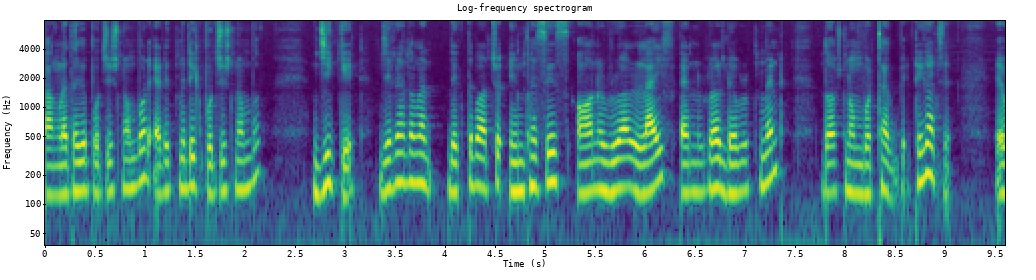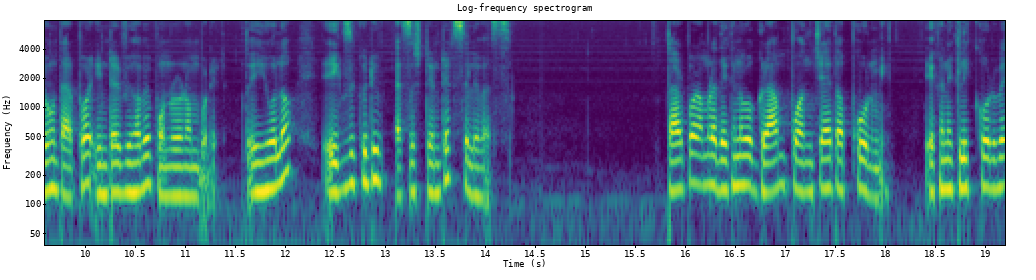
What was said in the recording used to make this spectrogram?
বাংলা থেকে পঁচিশ নম্বর অ্যারিথমেটিক পঁচিশ নম্বর জিকে যেখানে তোমরা দেখতে পাচ্ছ emphasis on rural life and rural development দশ নম্বর থাকবে, ঠিক আছে? এবং তারপর ইন্টারভিউ হবে পনেরো নম্বরের। তো এই হলো এক্সিকিউটিভ অ্যাসিস্ট্যান্টের সিলেবাস তারপর আমরা দেখে নেব গ্রাম পঞ্চায়েত অফ কর্মী। এখানে ক্লিক করবে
